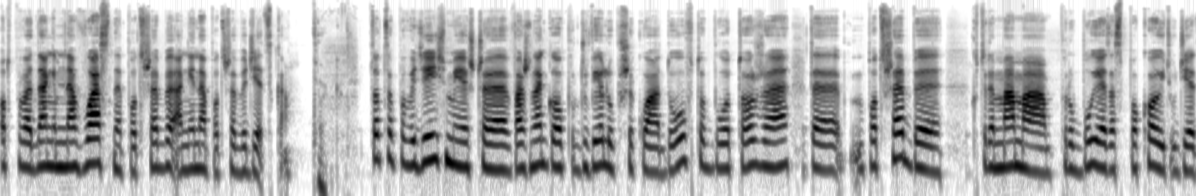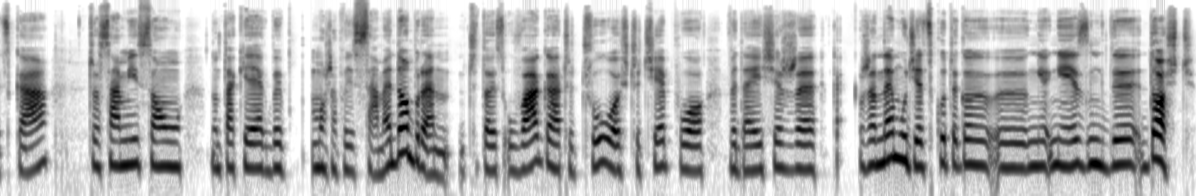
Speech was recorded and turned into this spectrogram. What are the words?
odpowiadaniem na własne potrzeby, a nie na potrzeby dziecka. Tak. To, co powiedzieliśmy jeszcze ważnego, oprócz wielu przykładów, to było to, że te potrzeby, które mama próbuje zaspokoić u dziecka, czasami są no, takie jakby można powiedzieć same dobre. Czy to jest uwaga, czy czułość, czy ciepło. Wydaje się, że żadnemu dziecku tego y, nie, nie jest nigdy dość.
